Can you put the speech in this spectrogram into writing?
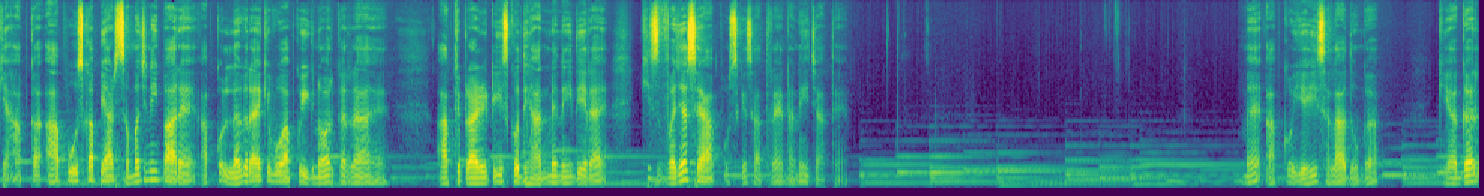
क्या आपका, आप वो उसका प्यार समझ नहीं पा रहे हैं? आपको लग रहा है कि वो आपको इग्नोर कर रहा है, आपके प्रायोरिटीज को ध्यान में नहीं दे रहा है, किस वजह से आप उसके साथ रहना नहीं चाहते हैं? मैं आपको यही सलाह दूँगा कि अगर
